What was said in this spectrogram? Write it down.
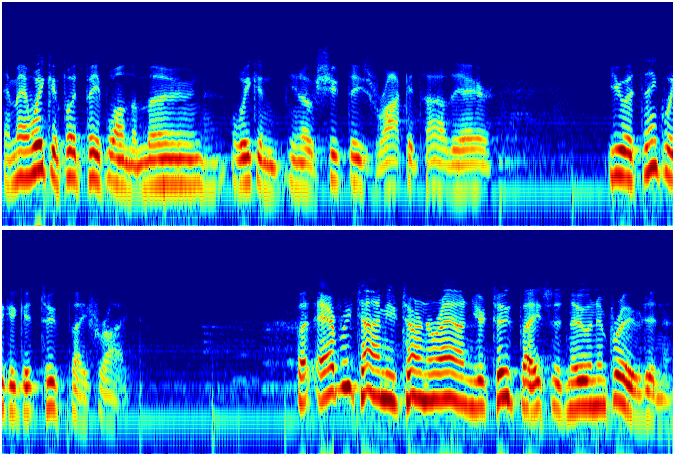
And man, we can put people on the moon. We can, you know, shoot these rockets out of the air. You would think we could get toothpaste right. But every time you turn around, your toothpaste is new and improved, isn't it?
